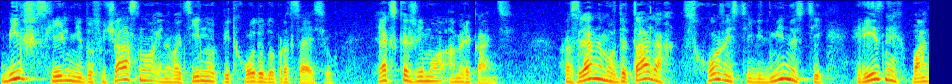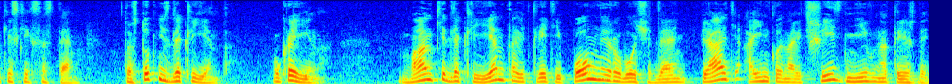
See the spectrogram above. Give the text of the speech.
більш схильні до сучасного інноваційного підходу до процесів, як, скажімо, американці. Розглянемо в деталях схожості і відмінності різних банківських систем. Доступність для клієнта. Україна. Банки для клієнта відкриті повний робочий день 5, а інколи навіть 6 днів на тиждень.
